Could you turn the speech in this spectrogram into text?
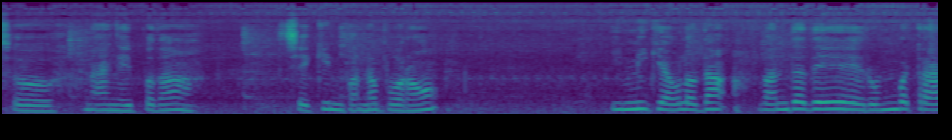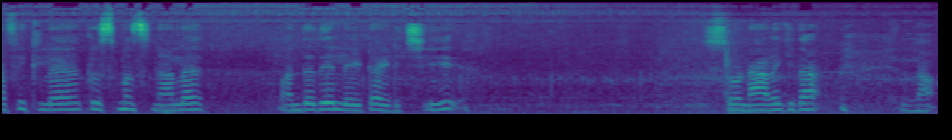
so நாங்கள் இப்போ தான் செக்இன் பண்ண போகிறோம் இன்றைக்கி அவ்வளோதான் வந்ததே ரொம்ப டிராஃபிக்கில் கிறிஸ்மஸ்னால் வந்ததே லேட் ஆகிடுச்சு ஸோ நாளைக்கு தான் எல்லாம்.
